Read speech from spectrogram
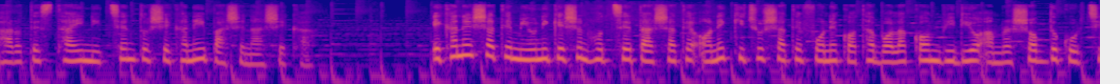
ভারতে স্থায়ী নিচ্ছেন তো সেখানেই পাশে না শেখা। এখানের সাথে মিউনিকেশন হচ্ছে, তার সাথে অনেক কিছুর সাথে ফোনে কথা বলা, কম ভিডিও আমরা শব্দ করছি,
